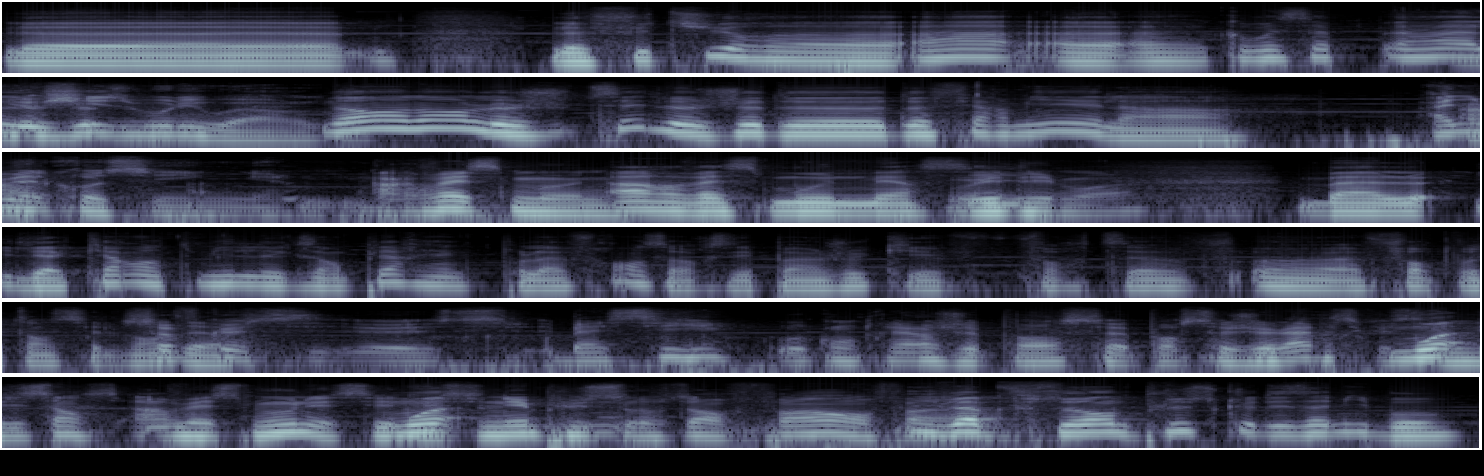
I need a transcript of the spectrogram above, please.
Le, le futur. euh, ah, euh, comment il s'appelle? Ah, le jeu- Yoshi's Woolly World. Non, non, le tu sais, le jeu de, de fermier là. Animal. Crossing. Harvest Moon. Harvest Moon, merci. oui, dis-moi. Bah, le- il y a 40 000 exemplaires rien que pour la France, alors que c'est pas un jeu qui est fort, euh, fort potentiel Sauf vendeur. que, si, euh, si- bah si, au contraire, je pense pour ce jeu-là, parce que c'est Moi- une licence Harvest Moon et c'est destiné plus aux enfants. Enfin, il va se vendre plus que des amiibo.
